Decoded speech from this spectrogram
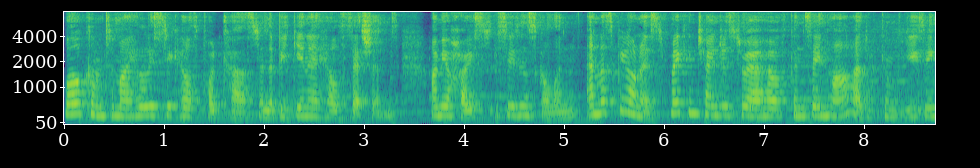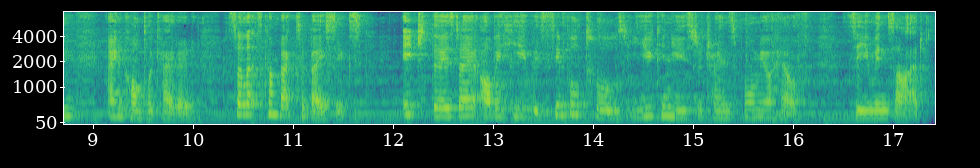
Welcome to my Holistic Health Podcast and the Beginner Health Sessions. I'm your host, Susan Scollen, and let's be honest, making changes to our health can seem hard, confusing, and complicated. So let's come back to basics. Each Thursday, I'll be here with simple tools you can use to transform your health. See you inside.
